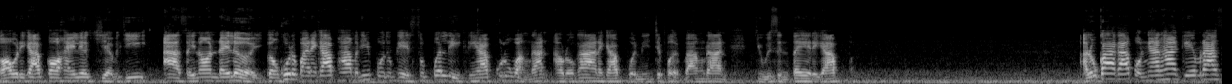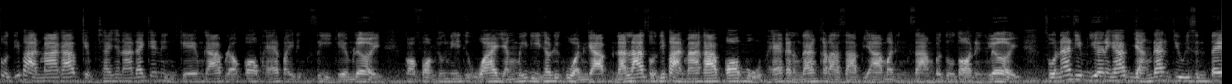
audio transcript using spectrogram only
ก็วันนี้ครับก็ให้เลือกเชียร์ไปที่ อาร์เซนอลได้เลยส่วนคู่ต่อไปนะครับพามาที่โปรตุเกสซูเปอร์ลีกนะครับคู่ระหว่างด้านออร์โรกานะครับวันนี้จะเปิดบ้างด้านกิวิเซนเต้นะครับ อาลูก้าครับผลงาน 5 เกมล่าสุดที่ผ่านมาครับเก็บชัยชนะได้แค่ 1 เกมครับแล้วก็แพ้ไปถึง 4 เกมเลย ก็ฟอร์มช่วงนี้ถือว่ายังไม่ดีเท่าที่ควรครับนัดล่าสุดที่ผ่านมาครับก็บุกแพ้กันทางด้านคาราซาปิอามาถึง 3 ประตูต่อ 1 เลย ส่วนหน้าทีมเยือนนะครับอย่างด้านกิวิเซนเต้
